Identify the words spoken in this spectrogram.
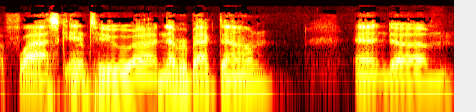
a flask into uh, Never Back Down and um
